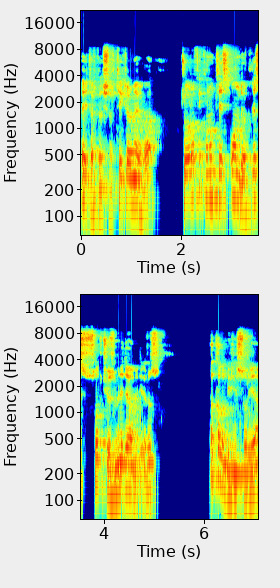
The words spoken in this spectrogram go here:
Evet arkadaşlar tekrar merhaba. Coğrafi konum test 14 ile soru çözümüne devam ediyoruz. Bakalım birinci soruya.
